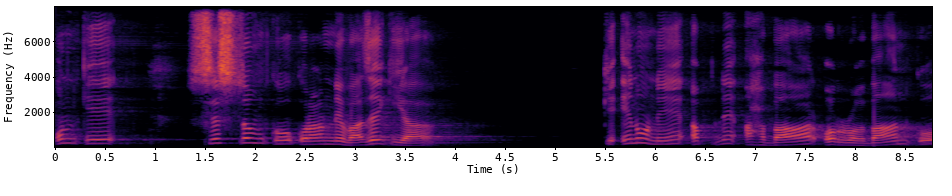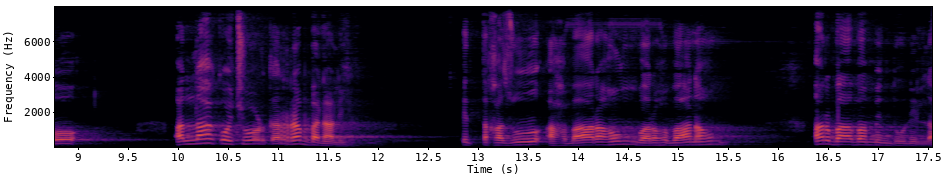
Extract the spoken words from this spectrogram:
ان کے سسٹم کو قرآن نے واضح کیا کہ انہوں نے اپنے احبار اور رحبان کو اللہ کو چھوڑ کر رب بنا لیا۔ اتخذو احبار و رحبان اور بابا مندون اللہ۔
